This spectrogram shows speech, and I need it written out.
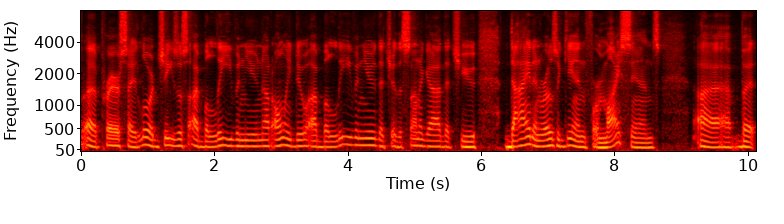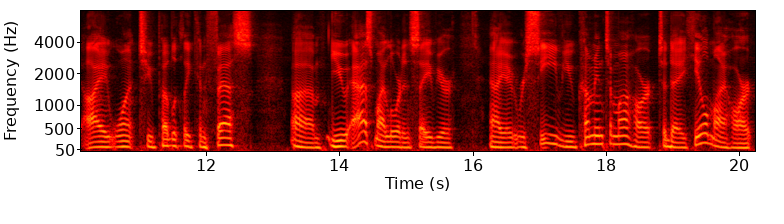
uh, prayer say, Lord Jesus, I believe in you. Not only do I believe in you that you're the Son of God, that you died and rose again for my sins, uh, but I want to publicly confess um, you as my Lord and Savior. I receive you. Come into my heart today. Heal my heart.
